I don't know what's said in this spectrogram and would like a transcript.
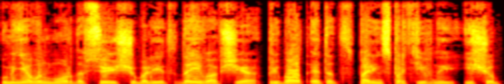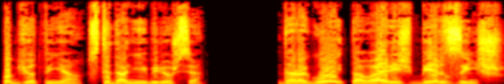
У меня вон морда все еще болит, да и вообще, прибалт этот парень спортивный, еще побьет меня, стыда не оберешься. Дорогой товарищ Берзынш,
